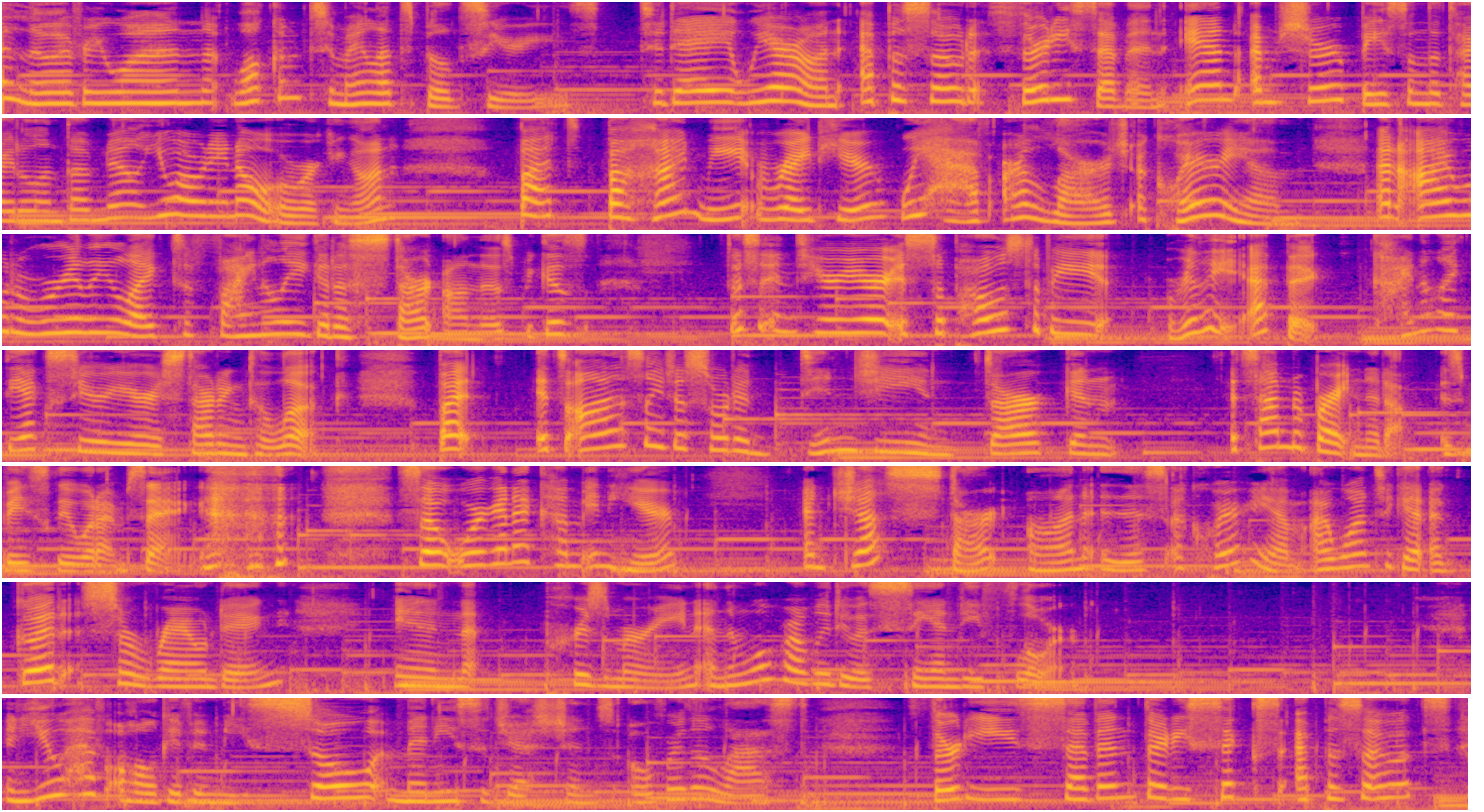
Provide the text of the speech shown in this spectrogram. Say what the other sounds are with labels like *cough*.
Hello everyone! Welcome to my Let's Build series. Today we are on episode 37, and I'm sure based on the title and thumbnail you already know what we're working on. But behind me, right here, we have our large aquarium. And I would really like to finally get a start on this because this interior is supposed to be really epic, kind of like the exterior is starting to look. But it's honestly just sort of dingy and dark and it's time to brighten it up, is basically what I'm saying. *laughs* so we're gonna come in here and just start on this aquarium. I want to get a good surrounding in prismarine, and then we'll probably do a sandy floor. And you have all given me so many suggestions over the last 37, 36 episodes,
